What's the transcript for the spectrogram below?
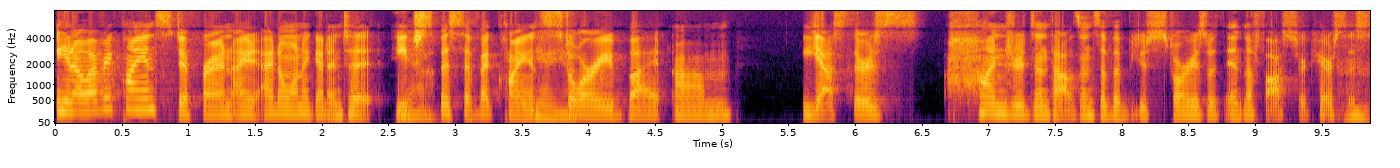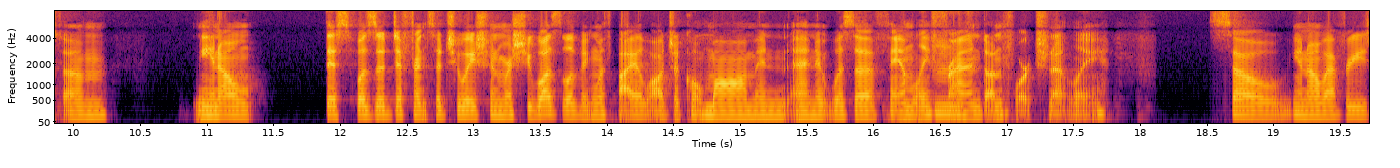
You know, every client's different. I, I don't want to get into each yeah. specific client's yeah, story, but um, yes, there's hundreds and thousands of abuse stories within the foster care mm-hmm. system. Mm. You know, this was a different situation where she was living with biological mom and and it was a family mm. friend, unfortunately. So, you know, every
